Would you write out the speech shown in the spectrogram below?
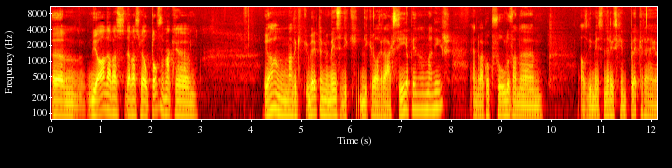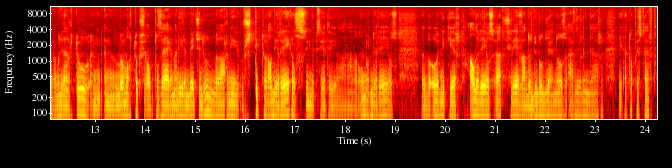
Um, ja, dat was, dat was wel tof. Maar ik, uh, ja, maar ik werkte met mensen die ik, die ik wel graag zie op een of andere manier. En wat ik ook voelde van, uh, als die mensen nergens geen plek krijgen, waar moet je naartoe? En, en, we mochten ook op onze eigen manier een beetje doen. We waren niet verstikt door al die regels in de psychiatrie. Waren honderden regels. We hebben ooit een keer al de regels uitgeschreven van de dubbeldiagnoseafdeling daar. Die gaat opgestart.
